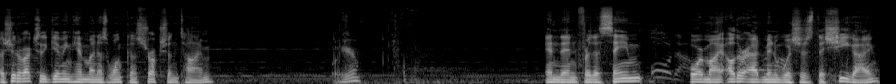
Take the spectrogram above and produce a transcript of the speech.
i should have actually given him minus one construction time go here and then for the same for my other admin which is the she guy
